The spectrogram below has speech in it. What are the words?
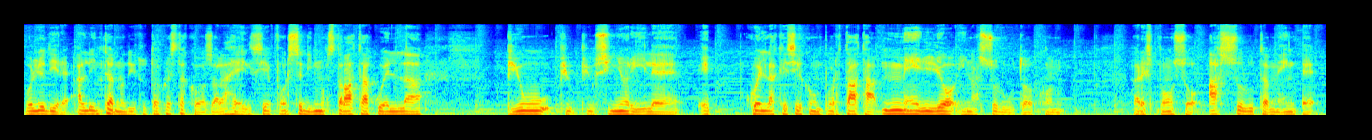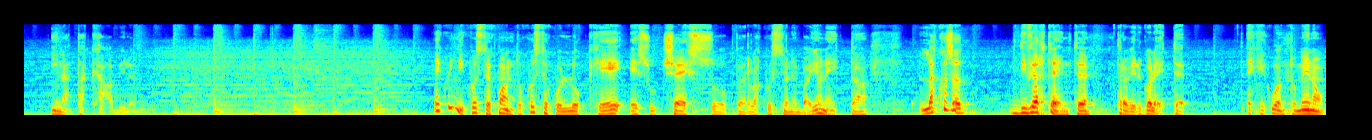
voglio dire, all'interno di tutta questa cosa la Hale si è forse dimostrata quella più, più, più signorile e quella che si è comportata meglio in assoluto, con responso assolutamente inattaccabile. E quindi questo è quanto, questo è quello che è successo per la questione baionetta. La cosa divertente, tra virgolette, è che quantomeno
